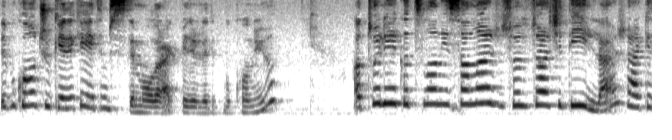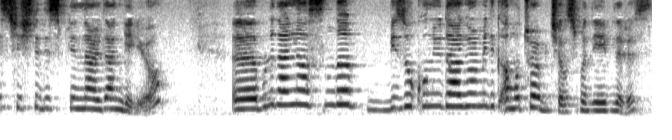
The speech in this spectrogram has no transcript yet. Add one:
Ve bu konu Türkiye'deki eğitim sistemi olarak belirledik bu konuyu. Atölyeye katılan insanlar sözlü tarihçi değiller. Herkes çeşitli disiplinlerden geliyor. Ee, bu nedenle aslında biz o konuyu daha görmedik amatör bir çalışma diyebiliriz.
